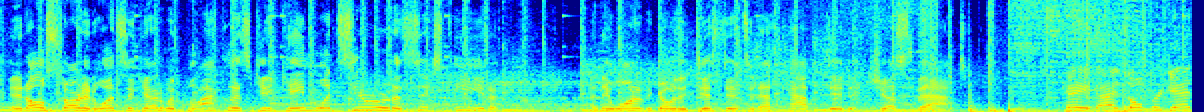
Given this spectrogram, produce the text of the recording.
And it all started once again with Blacklist getting game one 0 to 16. And they wanted to go the distance, and FCAP did just that. Okay, guys, don't forget,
